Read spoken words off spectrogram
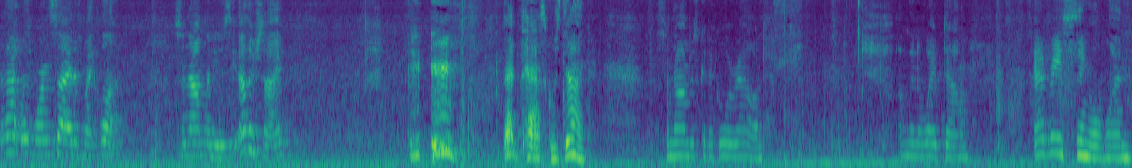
And that was one side of my cloth. So now I'm going to use the other side. that task was done. So now I'm just going to go around. I'm going to wipe down every single one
